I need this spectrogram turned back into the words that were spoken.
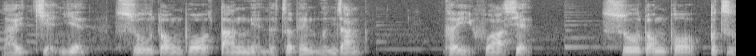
来检验苏东坡当年的这篇文章，可以发现，苏东坡不止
